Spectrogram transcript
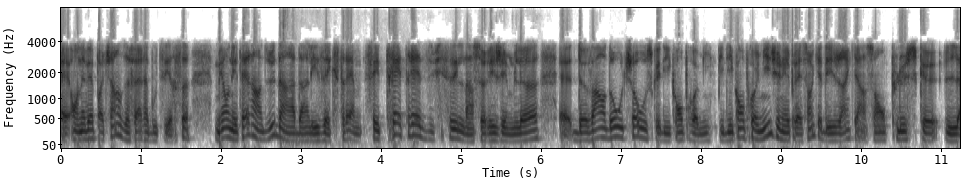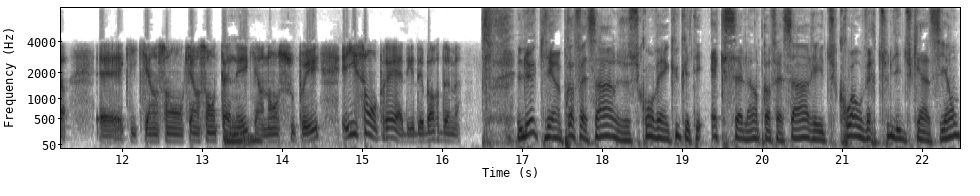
Euh, on n'avait pas de chance de faire aboutir ça. Mais on était rendu dans, dans les extrêmes. C'est très, très difficile dans ce régime-là euh, de vendre autre chose que des compromis. Puis des compromis, j'ai l'impression qu'il y a des gens qui en sont plus que là, euh, qui, qui en sont qui en sont tannés, qui en ont soupé et ils sont prêts à des débordements. Luc, qui est un professeur, je suis convaincu que tu es excellent professeur et tu crois aux vertus de l'éducation.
